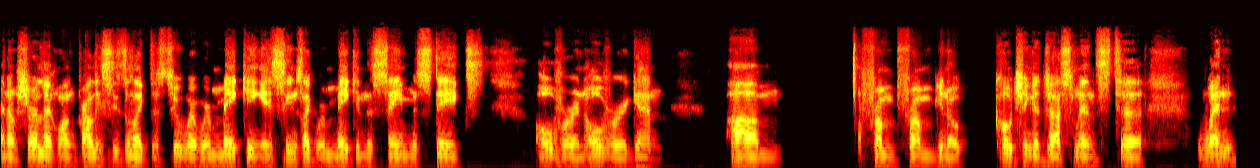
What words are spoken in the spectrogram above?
and I'm sure LeJuan probably sees it like this too, where we're making it seems like we're making the same mistakes over and over again um, from from you know coaching adjustments to when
